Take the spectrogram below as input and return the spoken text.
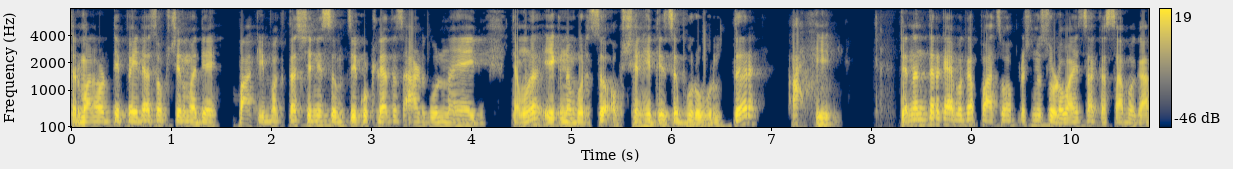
तर मला वाटते पहिल्याच ऑप्शनमध्ये आहे. बाकी बघताच क्षणी समजे कुठल्यातच आठ गोल नाही आहेत. त्यामुळे एक नंबरचं ऑप्शन हे त्याचं बरोबर उत्तर आहे. त्यानंतर काय बघा पाचवा प्रश्न सोडवायचा कसा बघा?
